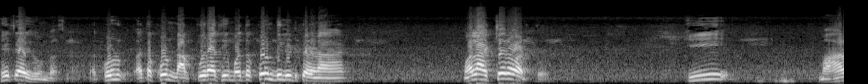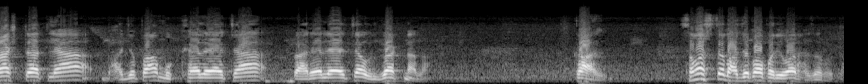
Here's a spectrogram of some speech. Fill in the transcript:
हे काय घेऊन बसला? कोण आता कोण नागपुरात ही मतं कोण डिलीट करणार? मला आश्चर्य वाटतं की महाराष्ट्रातल्या भाजपा मुख्यालयाच्या कार्यालयाच्या उद्घाटनाला काल समस्त भाजपा परिवार हजर होता.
